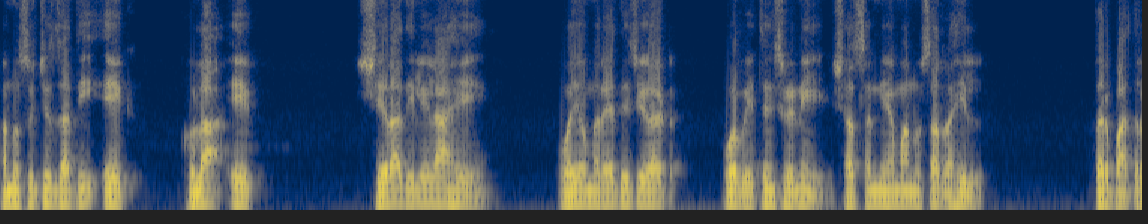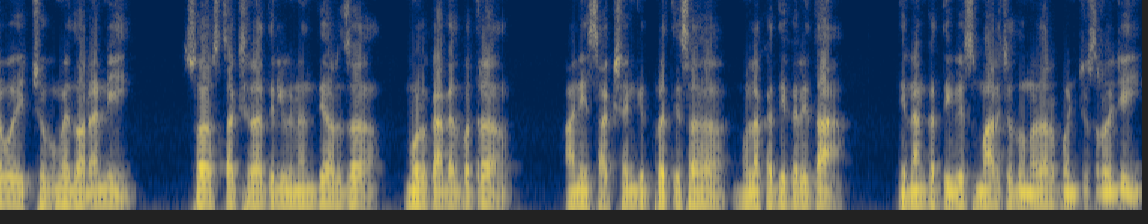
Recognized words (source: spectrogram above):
अनुसूचित जाती एक खुला एक शेरा दिलेला आहे. वयोमर्यादेची अट व वेतन श्रेणी शासन नियमानुसार राहील. तर पात्र व इच्छुक उमेदवारांनी स्वहस्ताक्षरातील विनंती अर्ज मूळ कागदपत्र आणि साक्षांकित प्रतीसह मुलाखतीकरिता दिनांक तेवीस मार्च दोन हजार पंचवीस रोजी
